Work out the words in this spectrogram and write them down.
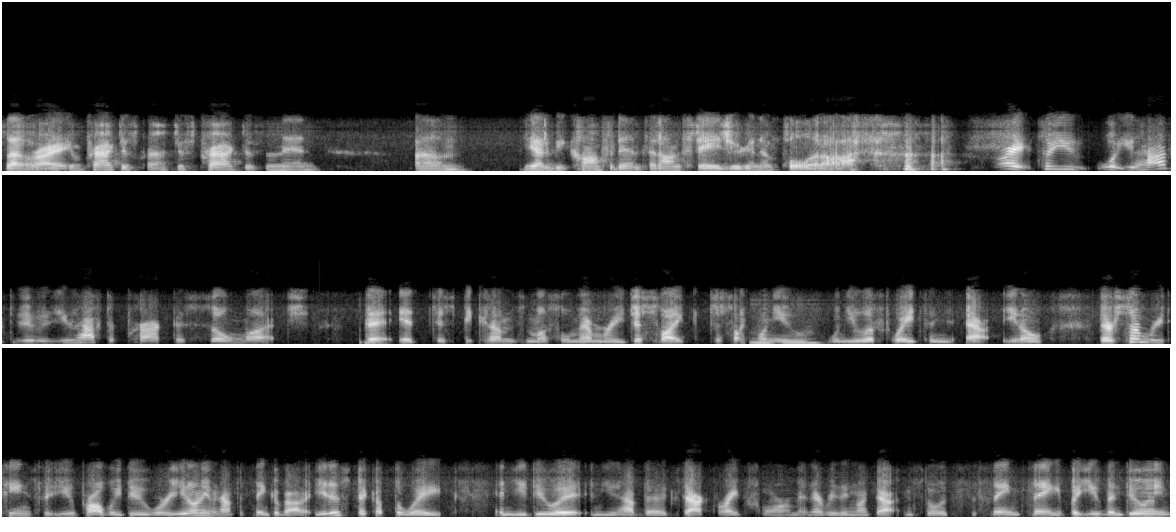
so right. you can practice practice practice and then um you got to be confident that on stage you're going to pull it off right so you what you have to do is you have to practice so much that it just becomes muscle memory just like just like mm-hmm. when you mm-hmm. when you lift weights and uh, you know there's some routines that you probably do where you don't even have to think about it you just pick up the weight and you do it and you have the exact right form and everything like that and so it's the same thing but you've been doing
